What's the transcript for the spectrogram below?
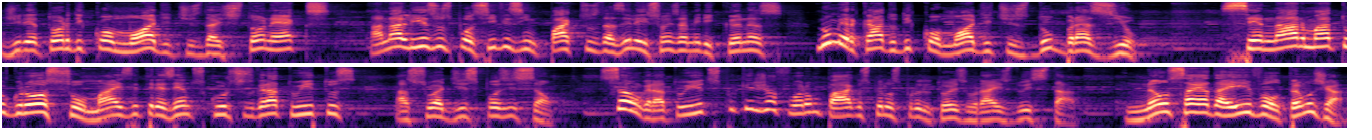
diretor de commodities da StoneX, analisa os possíveis impactos das eleições americanas no mercado de commodities do Brasil. Senar Mato Grosso, mais de 300 cursos gratuitos à sua disposição. São gratuitos porque já foram pagos pelos produtores rurais do estado. Não saia daí, voltamos já.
